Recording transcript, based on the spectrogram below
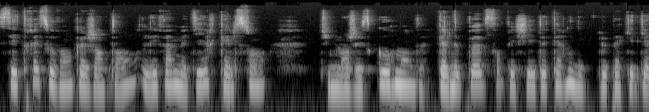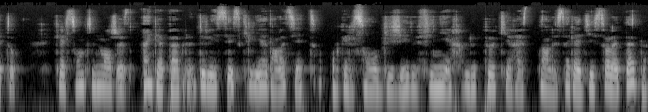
C'est très souvent que j'entends les femmes me dire qu'elles sont une mangeuse gourmande, qu'elles ne peuvent s'empêcher de terminer le paquet de gâteaux, qu'elles sont une mangeuse incapable de laisser ce qu'il y a dans l'assiette, ou qu'elles sont obligées de finir le peu qui reste dans le saladier sur la table.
